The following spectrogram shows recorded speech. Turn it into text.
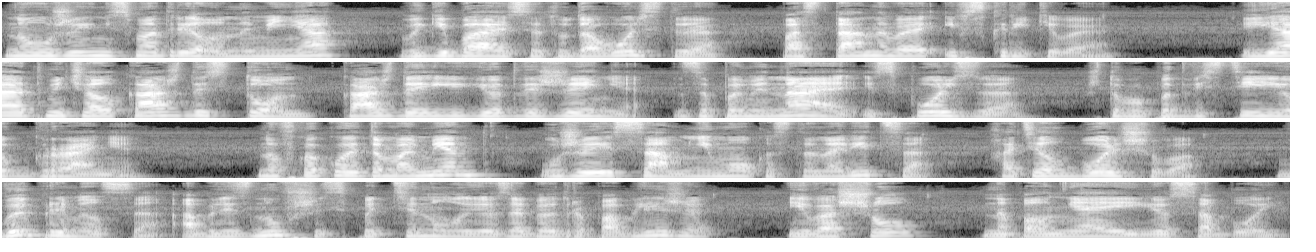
но уже не смотрела на меня, выгибаясь от удовольствия, постановая и вскрикивая. Я отмечал каждый стон, каждое ее движение, запоминая, используя, чтобы подвести ее к грани. Но в какой-то момент уже и сам не мог остановиться, хотел большего, выпрямился, облизнувшись, подтянул ее за бедра поближе и вошел, наполняя ее собой.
